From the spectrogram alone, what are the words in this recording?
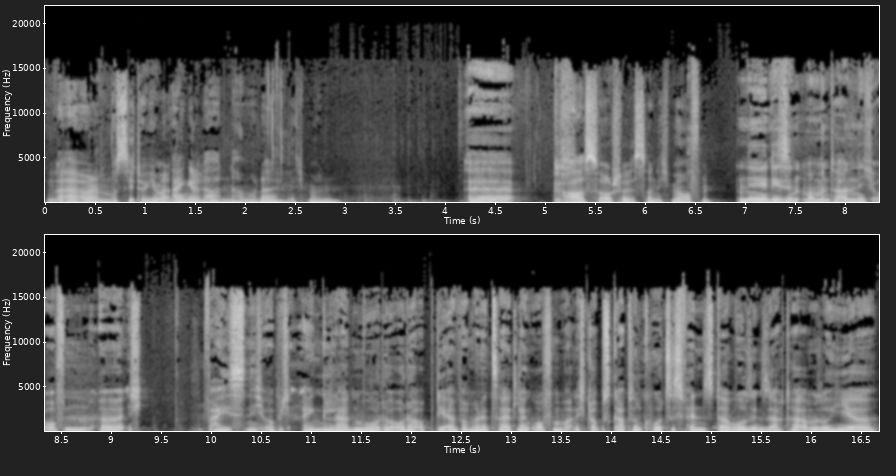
na, dann muss sich doch jemand eingeladen haben, oder? Ich meine. Äh, Chaos Social ist doch nicht mehr offen. Nee, die sind momentan nicht offen. Äh, ich weiß nicht, ob ich eingeladen wurde oder ob die einfach mal eine Zeit lang offen waren. Ich glaube, es gab so ein kurzes Fenster, wo sie gesagt haben, so hier,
